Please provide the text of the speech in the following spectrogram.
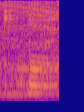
tonight.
